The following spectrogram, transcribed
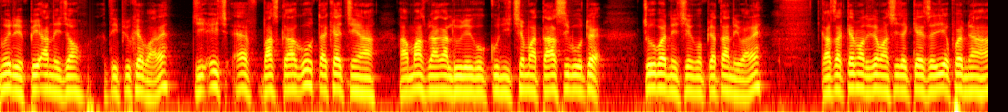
ငွေတွေပေးအပ်နေကြောင်း အတည်ပြုခဲ့ပါတယ်။ GHF ဘတ်စကာကိုတိုက်ခတ်ခြင်းဟာဟာမတ်စ်များကလူတွေကိုကူညီခြင်းမှတားဆီးဖို့အတွက်ကြိုးပမ်းနေခြင်းကိုပြသနေပါတယ်။ဂါဇာကမ်းမြောင်ဒေသမှာရှိတဲ့ကယ်ဆယ်ရေးအဖွဲ့များဟာ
